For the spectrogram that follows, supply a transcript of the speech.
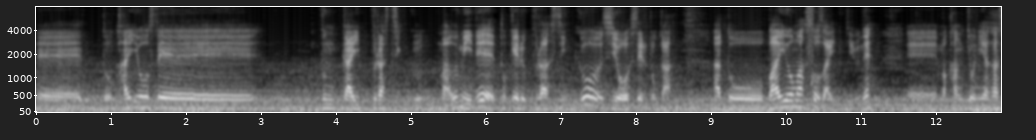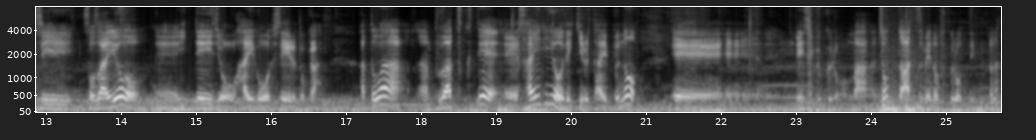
えー、っと、海洋性分解プラスチック。まあ、海で溶けるプラスチックを使用してるとか、あと、バイオマス素材、えー、まあ、環境に優しい素材を、えー、一定以上配合しているとか、あとは、分厚くて、えー、再利用できるタイプの、え、レジ袋。まあ、ちょっと厚めの袋っていうのかな。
